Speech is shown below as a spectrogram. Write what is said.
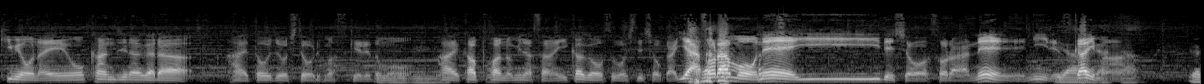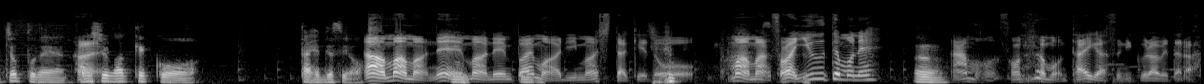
奇妙な縁を感じながら、はい、登場しておりますけれども、うんはい、カープファンの皆さん、いかがお過ごしでしょうか？いや、そらもうね、いいでしょう。そらね、2位ですか、今。いやいやいや、ちょっとね、今週は結構、大変ですよ。ああまあまあね、うんまあ連敗もありましたけど、まあまあ、そら言うてもね、うん。あもうそんなもんタイガースに比べたら、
